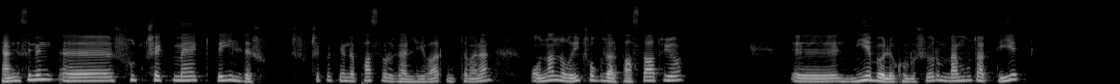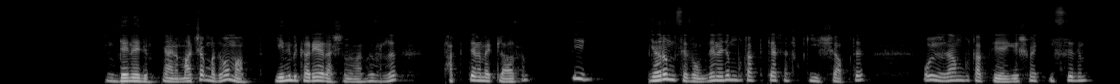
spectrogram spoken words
Kendisinin e, şut çekmek değil de şut, şut çekmek yerine pas ver özelliği var muhtemelen. Ondan dolayı çok güzel pasta atıyor. E, niye böyle konuşuyorum? Ben bu taktiği denedim. Yani maç yapmadım ama yeni bir kariyer açtım hemen hızlı. Taktik denemek lazım. Bir yarım sezon denedim. Bu taktik gerçekten çok iyi iş yaptı. O yüzden bu taktiğe geçmek istedim.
